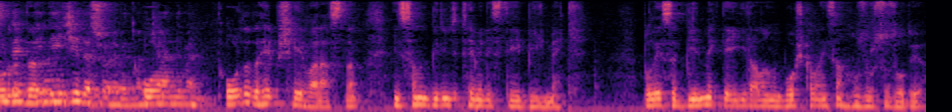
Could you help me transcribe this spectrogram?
orada da, dinleyiciye de söylemedim hani or, kendime. Orada da hep şey var aslında. İnsanın birinci temel isteği bilmek. Dolayısıyla bilmekle ilgili alanı boş kalan insan huzursuz oluyor.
